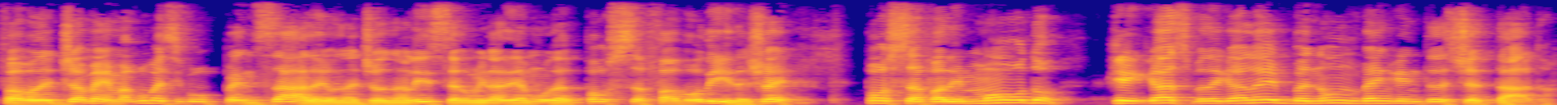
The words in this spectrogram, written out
favoreggia me, ma come si può pensare che una giornalista come Ilaria Mura possa favorire, cioè possa fare in modo che Gaspare Caleb non venga intercettato?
